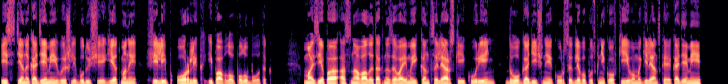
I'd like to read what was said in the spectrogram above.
Из стен академии вышли будущие гетманы Филипп Орлик и Павло Полуботок. Мазепа основал и так называемый канцелярский курень, двухгодичные курсы для выпускников Киево-Могилянской академии,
